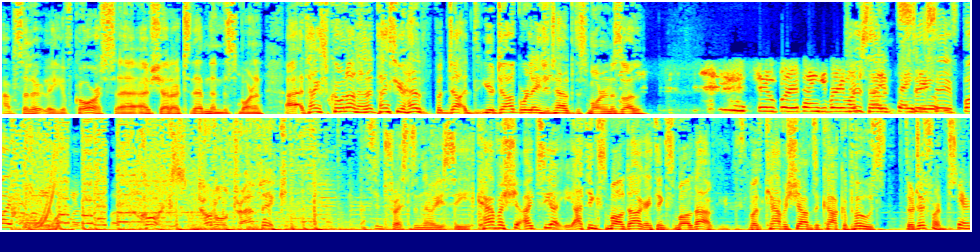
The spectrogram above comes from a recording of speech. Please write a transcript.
Absolutely, of course. Uh, a shout out to them then this morning. Uh, thanks for coming on, Helen. Thanks for your help, but do- your dog related help this morning as well. Super. Thank you very much. Cheers, Helen. Thank Stay you. safe. Bye. Cork's Total Traffic. That's interesting. Now you see, Cavash. I see. I, I think small dog. I think small dog. But Cavachons and cockapoos, they're different. They're,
